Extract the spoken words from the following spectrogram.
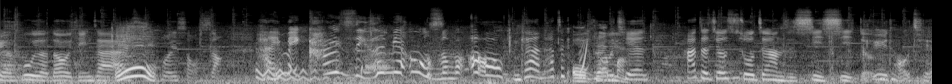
全部的都已经在哦辉手上，还没开始，你在那边哦什么哦？你看它这个芋头签，它的就是做这样子细细的芋头签，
